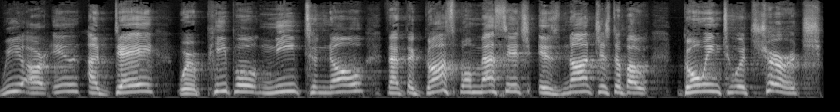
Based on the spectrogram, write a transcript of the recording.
We are in a day where people need to know that the gospel message is not just about going to a church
